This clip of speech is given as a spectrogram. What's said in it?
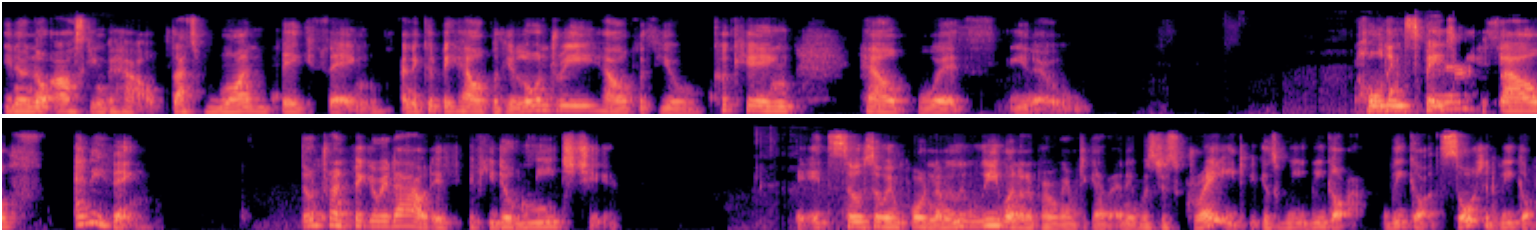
you know not asking for help. That's one big thing. And it could be help with your laundry help with your cooking help with you know holding space yeah. for yourself anything. Don't try and figure it out if if you don't need to it's so so important. I mean, we, we went on a program together, and it was just great because we we got we got sorted. We got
